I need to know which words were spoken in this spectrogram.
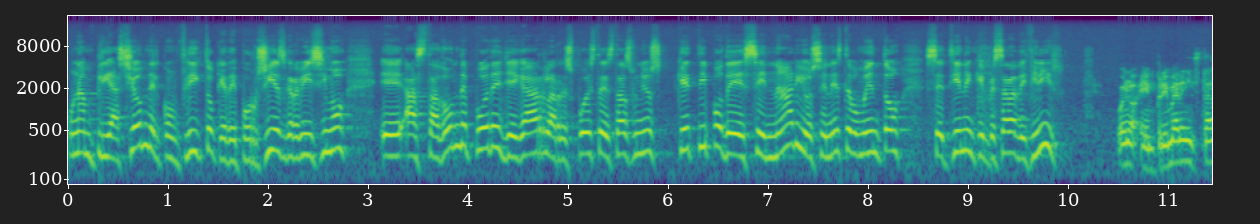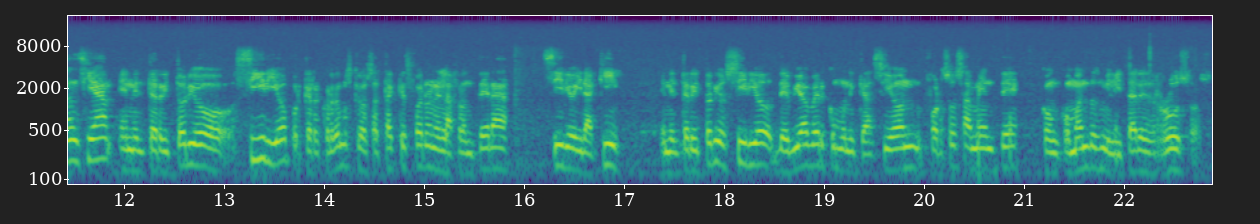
una ampliación del conflicto que de por sí es gravísimo. Eh, ¿Hasta dónde puede llegar la respuesta de Estados Unidos? ¿Qué tipo de escenarios en este momento se tienen que empezar a definir? Bueno, en primera instancia, en el territorio sirio, porque recordemos que los ataques fueron en la frontera sirio-iraquí en el territorio sirio debió haber comunicación forzosamente con comandos militares rusos,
